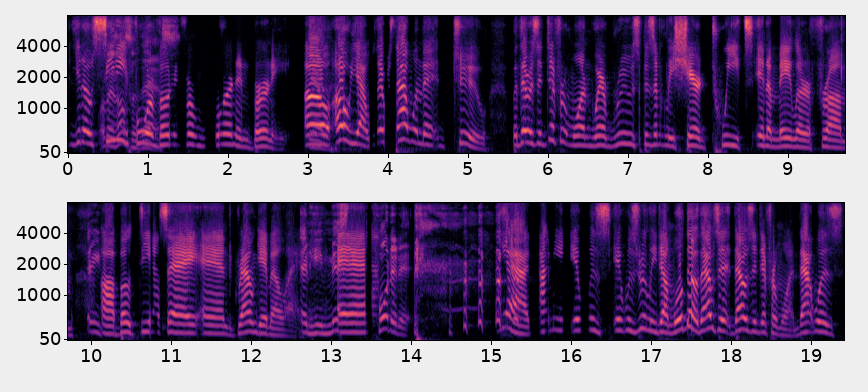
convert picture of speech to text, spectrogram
you know also CD4 voted for Warren and Bernie. Oh, oh yeah. Well, there was that one that too, but there was a different one where Ryu specifically shared tweets in a mailer from he, uh, both DSA and Ground Game LA. and he misquoted it. yeah, I mean it was it was really dumb. Well, no, that was a that was a different one. That was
